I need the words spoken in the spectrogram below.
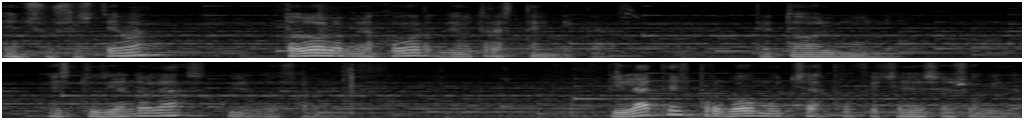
en su sistema todo lo mejor de otras técnicas de todo el mundo, estudiándolas cuidadosamente. Pilates probó muchas profesiones en su vida,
